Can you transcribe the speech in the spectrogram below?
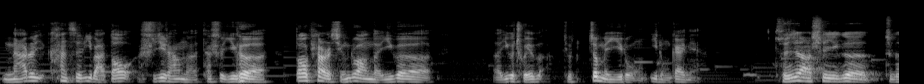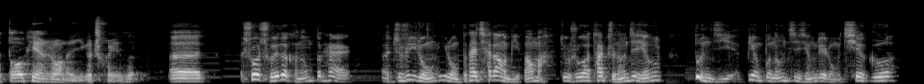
你拿着看似一把刀，实际上呢，它是一个 刀片形状的一个呃一个锤子，就这么一种一种概念。实际上是一个这个刀片状的一个锤子。呃，说锤子可能不太呃，只是一种一种不太恰当的比方吧，就是说它只能进行钝击，并不能进行这种切割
